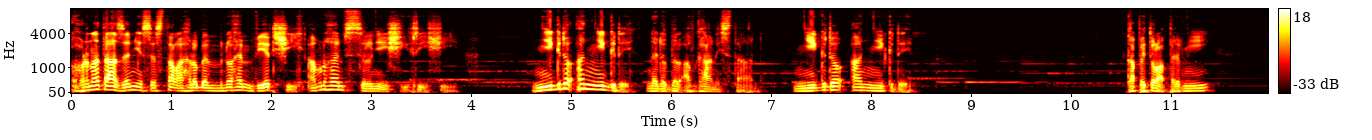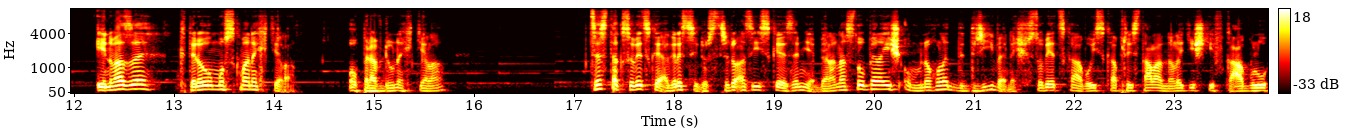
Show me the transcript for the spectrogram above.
Hornatá země se stala hrobem mnohem větších a mnohem silnějších říší. Nikdo a nikdy nedobil Afghánistán. Nikdo a nikdy. Kapitola první. Invaze, kterou Moskva nechtěla. Opravdu nechtěla? Cesta k sovětské agresi do středoazijské země byla nastoupena již o mnoho let dříve, než sovětská vojska přistála na letišti v Kábulu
